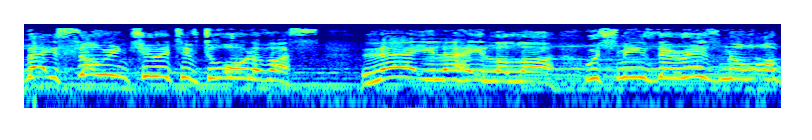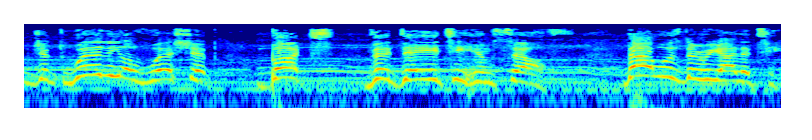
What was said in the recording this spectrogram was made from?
that is so intuitive to all of us. La ilaha illallah, which means there is no object worthy of worship but the deity himself. That was the reality.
